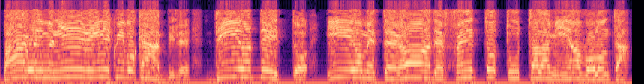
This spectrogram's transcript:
Parla in maniera inequivocabile. Dio ha detto, io metterò ad effetto tutta la mia volontà.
